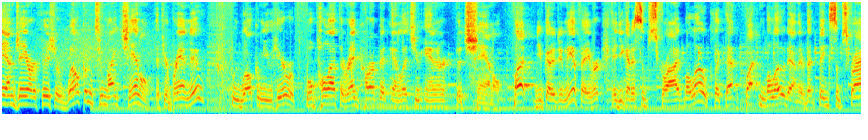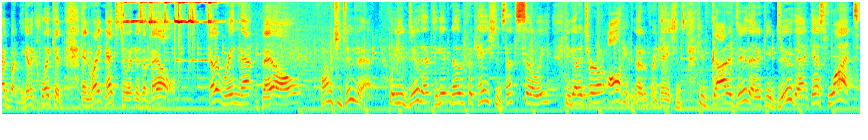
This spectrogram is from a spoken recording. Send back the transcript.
hey I'm JR Fisher. Welcome to my channel. If you're brand new we welcome you here. We'll pull out the red carpet and let you enter the channel. But you've got to do me a favor and you got to subscribe below. Click that button below down there that big subscribe button. You got to click it and right next to it is a bell. Got to ring that bell. Why would you do that well you do that to get notifications. That's silly. You got to turn on all your notifications. You've got to do that. If you do that guess what?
